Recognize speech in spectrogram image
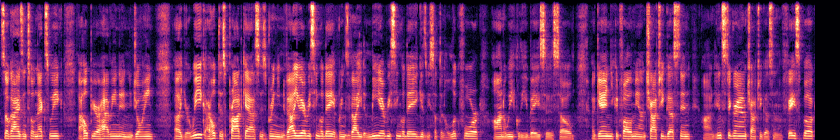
So, guys, until next week, I hope you're having and enjoying uh, your week. I hope this podcast is bringing value every single day. It brings value to me every single day. It gives me something to look for on a weekly basis. So, again, you can follow me on Chachi Gustin on Instagram, Chachi Gustin on Facebook,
